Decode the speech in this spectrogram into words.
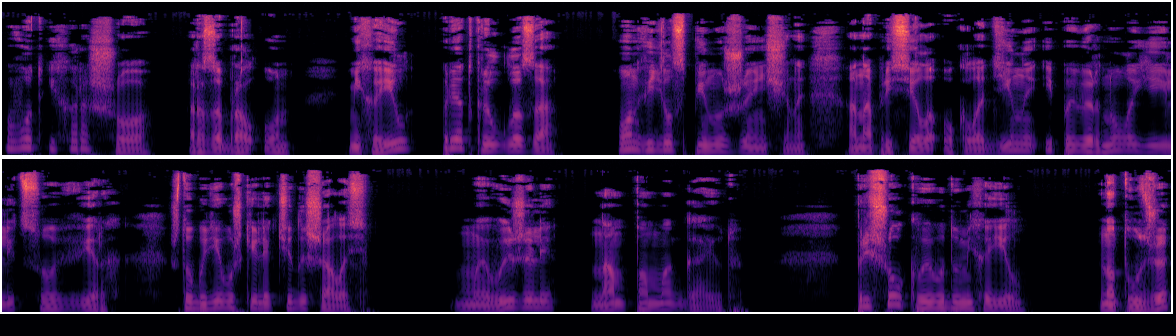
Вот и хорошо, разобрал он. Михаил приоткрыл глаза. Он видел спину женщины. Она присела около Дины и повернула ей лицо вверх, чтобы девушке легче дышалось. Мы выжили, нам помогают. Пришел к выводу Михаил. Но тут же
